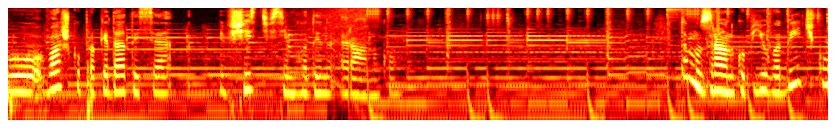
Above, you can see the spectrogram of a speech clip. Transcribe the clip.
бо важко прокидатися в 6-7 годин ранку. Тому зранку п'ю водичку,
